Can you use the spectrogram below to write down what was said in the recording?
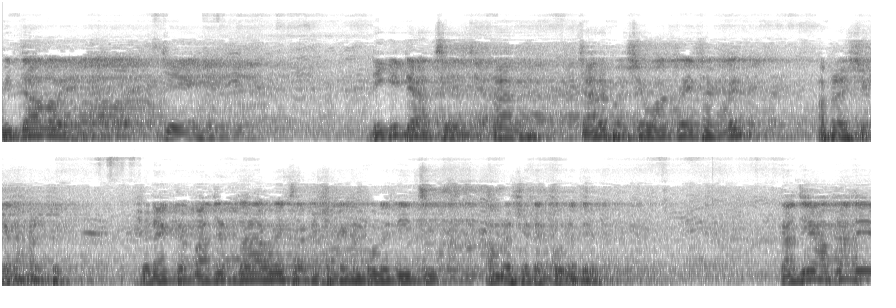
বিদ্যালয়ে যে দিঘিটা আছে, তার চারপাশে ওয়াকওয়ে থাকবে। আপনারা সেখানে হাঁটবেন। সেটা একটা বাজেট ধরা হয়েছে, আমি সেখানে বলে দিয়েছি, আমরা সেটা করে দেব। কাজে আপনাদের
